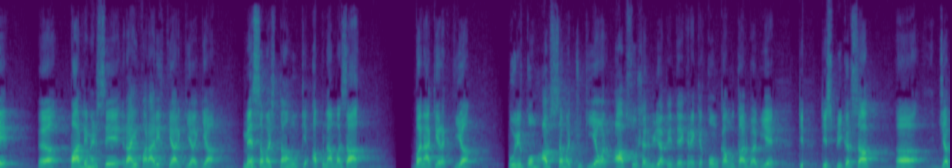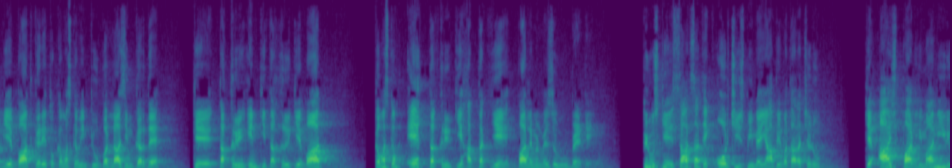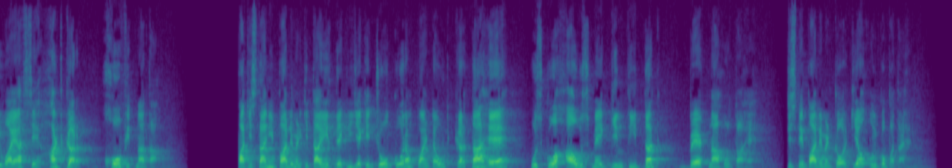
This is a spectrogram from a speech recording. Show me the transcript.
पार्लियामेंट से राही फरार इख्तियार किया गया, मैं समझता हूँ कि अपना मज़ाक बना के रख दिया। पूरी कौम अब समझ चुकी है और आप सोशल मीडिया पे देख रहे हैं कि कौम का मुतालबा भी है कि, कि स्पीकर साहब जब ये बात करें तो कम अज़ कम इनके ऊपर लाजिम कर दे कि तकरीर इनकी तकरीर के बाद कम अज़ कम एक तकरीर की हद तक ये पार्लियामेंट में ज़रूर बैठे। फिर उसके साथ साथ एक और चीज़ भी मैं यहाँ पे बताना चलूँ कि आज पार्लिमानी रिवायात से हट कर खौफ इतना था। पाकिस्तानी पार्लियामेंट की तारीख देख लीजिए कि जो कोरम पॉइंट आउट करता है, उसको हाउस में गिनती तक बैठना होता है। जिसने पार्लियामेंट कवर किया, उनको पता है।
